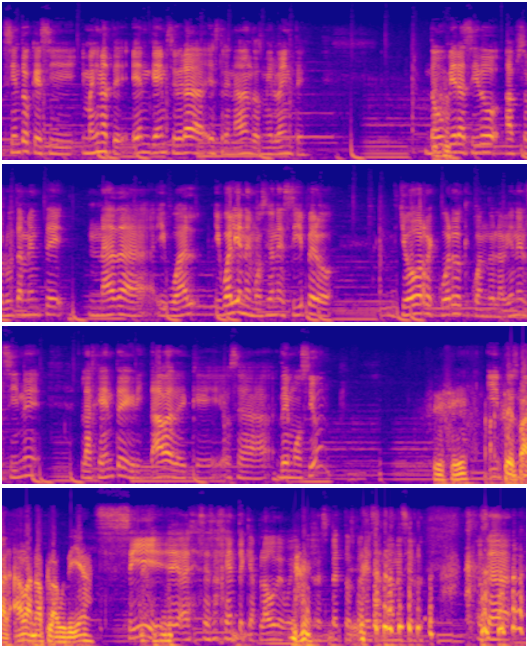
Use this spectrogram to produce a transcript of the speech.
siento que si, imagínate, Endgame se hubiera estrenado en 2020, no hubiera sido absolutamente nada igual. Igual y en emociones sí, pero yo recuerdo que cuando la vi en el cine, la gente gritaba de que, o sea, de emoción. Sí, sí. Y se pues, paraban, aplaudían. Sí, eh, es esa gente que aplaude, güey. Respetos para esa, no, no es cierto. O sea,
